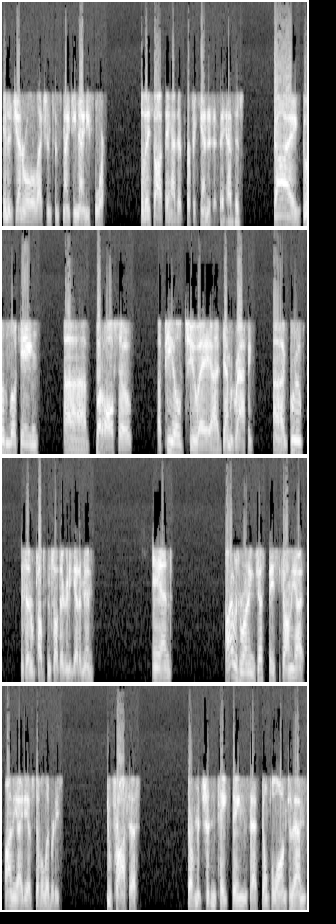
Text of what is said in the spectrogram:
in a general election since 1994. So they thought they had their perfect candidate. They had this guy, good looking, uh, but also appealed to a uh, demographic uh, group. They said Republicans thought they were going to get him in. And I was running just basically on the, on the idea of civil liberties, due process. Government shouldn't take things that don't belong to them.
